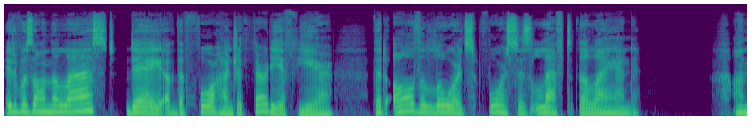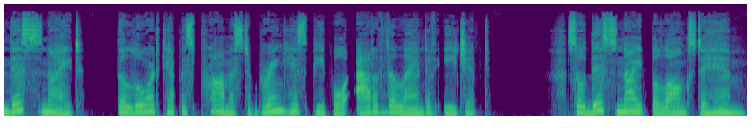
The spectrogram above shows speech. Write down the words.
it was on the last day of the 430th year that all the Lord's forces left the land. On this night, the Lord kept his promise to bring his people out of the land of Egypt. So this night belongs to him,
